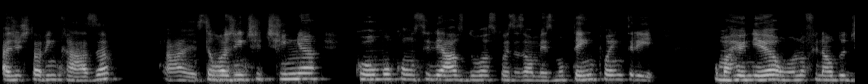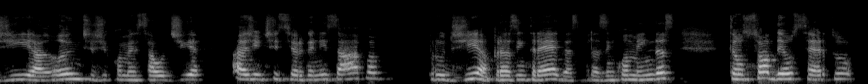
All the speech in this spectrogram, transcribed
a gente estava em casa, ah, então a gente tinha como conciliar as duas coisas ao mesmo tempo entre uma reunião ou no final do dia, antes de começar o dia, a gente se organizava para o dia, para as entregas, para as encomendas. Então só deu certo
